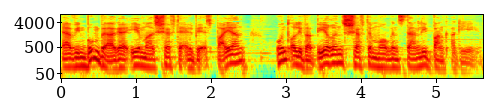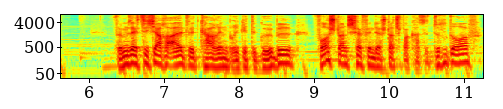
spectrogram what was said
Erwin Bumberger, ehemals Chef der LBS Bayern und Oliver Behrens, Chef der Morgan Stanley Bank AG. 65 Jahre alt wird Karin Brigitte Göbel, Vorstandschefin der Stadtsparkasse Düsseldorf,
